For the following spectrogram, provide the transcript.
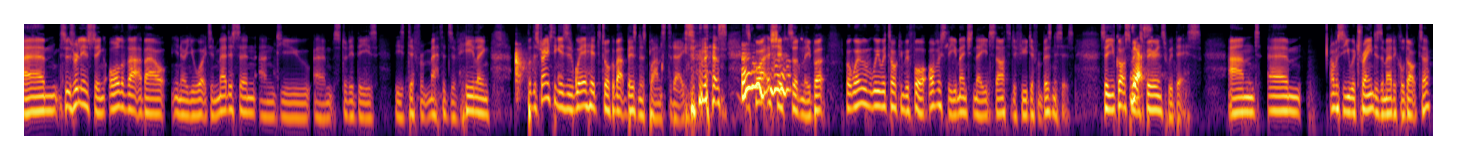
Um, so it's really interesting. All of that about you know you worked in medicine and you um, studied these these different methods of healing. But the strange thing is, is we're here to talk about business plans today. So that's, that's quite a shift suddenly. But but when we were talking before, obviously you mentioned there you'd started a few different businesses, so you've got some Yes. experience with this, and um, obviously you were trained as a medical doctor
